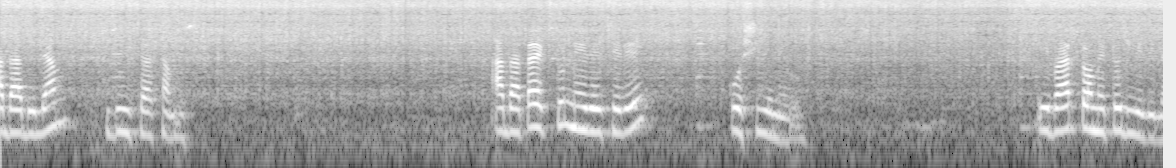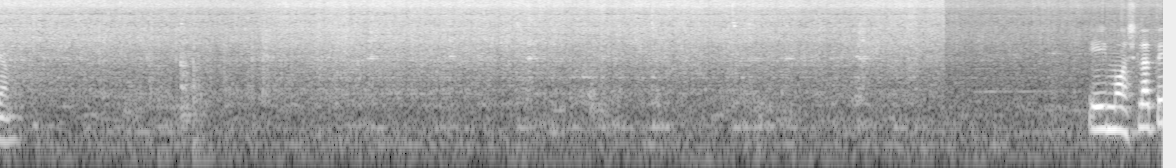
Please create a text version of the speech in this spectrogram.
আদা দিলাম দুই চা চামচ। আদাটা একটু নেড়ে চেড়ে কষিয়ে নেব। এবার টমেটো দিয়ে দিলাম। এই মশলাতে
